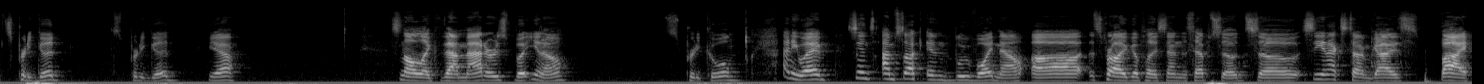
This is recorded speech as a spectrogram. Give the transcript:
It's pretty good. It's pretty good. Yeah. It's not like that matters, but you know, it's pretty cool. Anyway, since I'm stuck in the blue void now, uh, that's probably a good place to end this episode. So, see you next time, guys. Bye.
